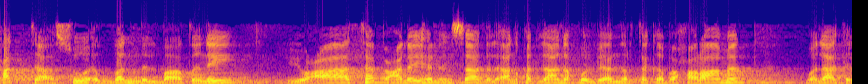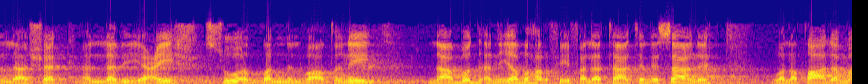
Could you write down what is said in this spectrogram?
حتى سوء الظن الباطني يعاتب عليه الإنسان. الآن قد لا نقول بأن ارتكب حراما ولكن لا شك الذي يعيش سوء الظن الباطني لابد أن يظهر في فلتات لسانه ولطالما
